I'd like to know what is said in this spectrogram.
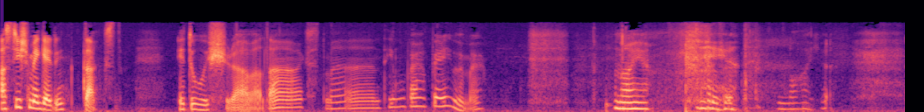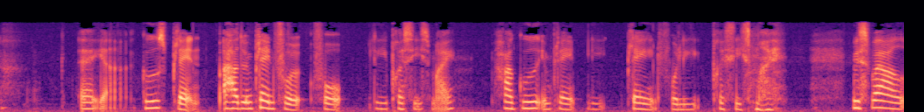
Altså, det er ikke mega ringt angst. Jeg tror ikke det var angst, men det må bare bli med meg. Nej. Nej. Eh ja, Guds plan. Har du en plan for for lige præcis mig? Har Gud en plan lige plan for lige præcis mig? Hvis svaret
